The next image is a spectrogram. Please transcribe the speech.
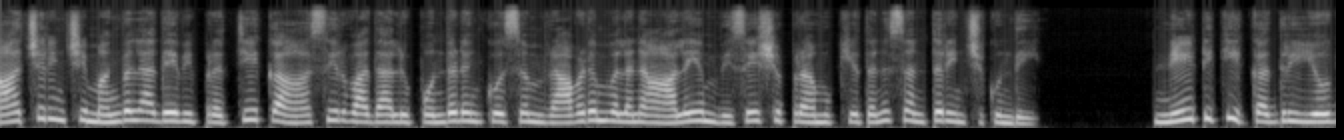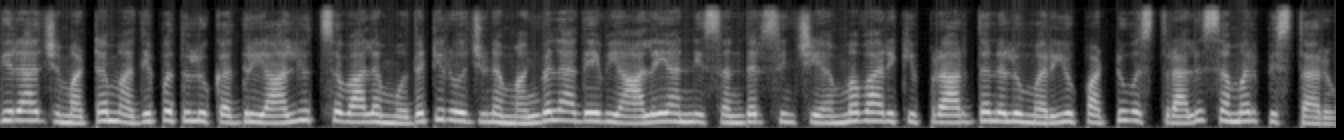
ఆచరించి మంగళాదేవి ప్రత్యేక ఆశీర్వాదాలు పొందడం కోసం రావడం వలన ఆలయం విశేష ప్రాముఖ్యతను సంతరించుకుంది. నేటికి కద్రి యోగిరాజ్ మఠం అధిపతులు కద్రి ఆల్యుత్సవాల మొదటి రోజున మంగళాదేవి ఆలయాన్ని సందర్శించి అమ్మవారికి ప్రార్థనలు మరియు పట్టువస్త్రాలు సమర్పిస్తారు.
